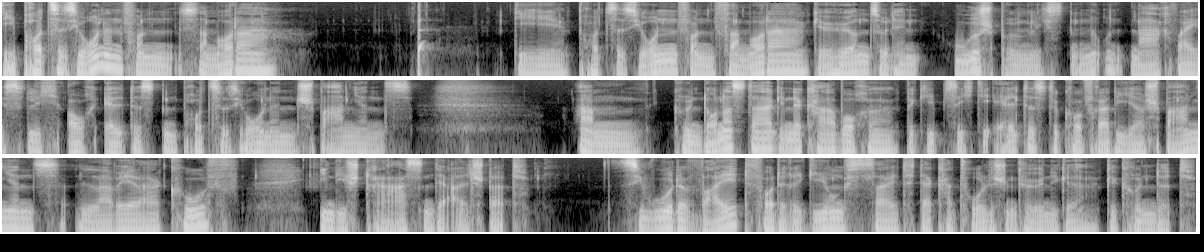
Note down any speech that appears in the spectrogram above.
Die Prozessionen von Zamora die Prozessionen von Zamora gehören zu den ursprünglichsten und nachweislich auch ältesten Prozessionen Spaniens. Am Gründonnerstag in der Karwoche begibt sich die älteste Cofradia Spaniens, La Vera Cruz, in die Straßen der Altstadt. Sie wurde weit vor der Regierungszeit der katholischen Könige gegründet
